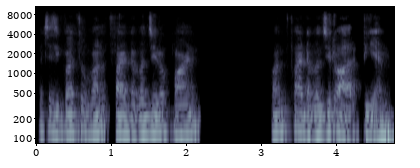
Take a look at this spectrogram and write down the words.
which is equal to 1500.1500 rpm.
